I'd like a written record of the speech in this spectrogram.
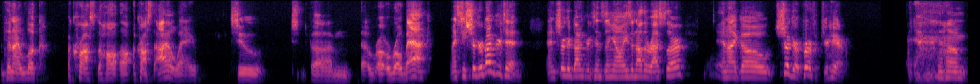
Then I look across the hall, uh, across the aisleway, to, to um, a, a row back, and I see Sugar Dunkerton. And Sugar Dunkerton's, you know, he's another wrestler. And I go, Sugar, perfect, you're here. um,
